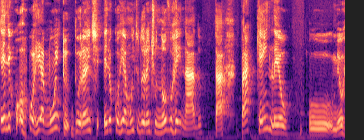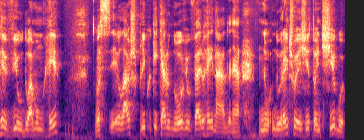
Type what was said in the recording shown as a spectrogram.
Ele ocorria muito durante, ele ocorria muito durante o Novo Reinado, tá? Para quem leu o, o meu review do Amun-Re, você, eu lá eu explico o que era o novo e o velho reinado, né? No, durante o Egito Antigo,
